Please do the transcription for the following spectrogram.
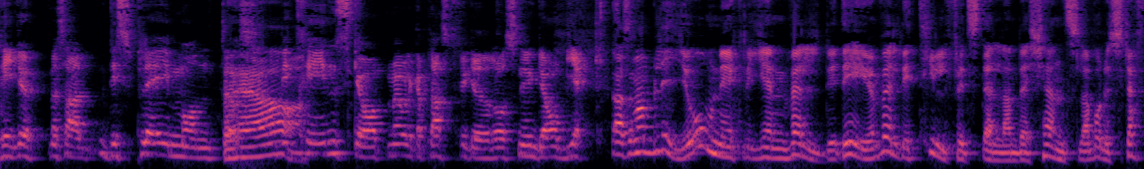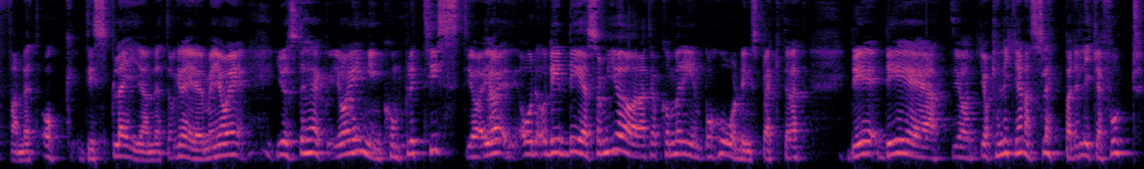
rigga upp med så här display-monters, Ja. vitrinskåp med olika plastfigurer och snygga objekt. Alltså man blir ju onekligen väldigt... Det är ju en väldigt tillfredsställande känsla. Både skaffandet och displayandet och grejer. Men jag är... Just det här... Jag är ingen kompletist. Jag, jag, och, det är det som gör att jag kommer in på hoardingspektrat. Det, det är att jag, jag kan lika gärna släppa det lika fort.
